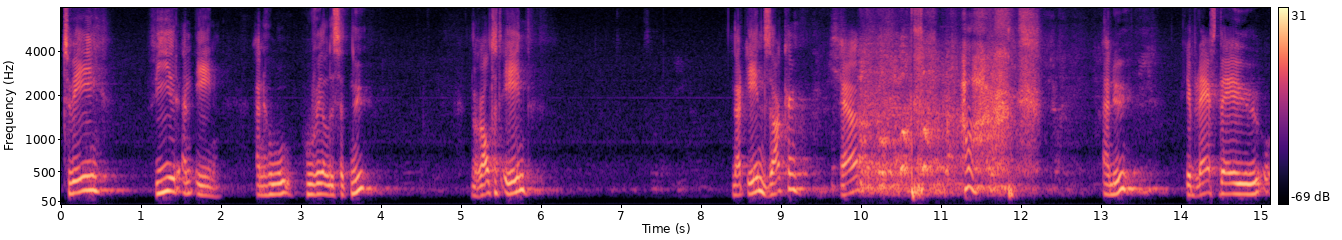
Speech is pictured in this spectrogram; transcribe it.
Twee, vier en één. En hoe, hoeveel is het nu? Nog altijd één. Naar één zakken. Ja. En nu? Je blijft bij je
